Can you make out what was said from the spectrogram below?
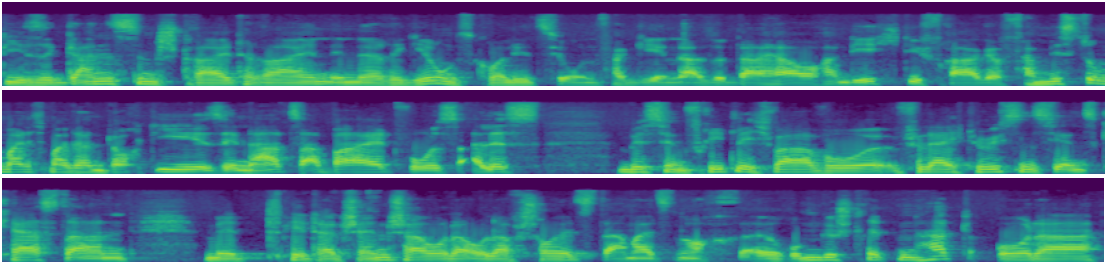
diese ganzen Streitereien in der Regierungskoalition vergehen. Also daher auch an dich die Frage, vermisst du manchmal dann doch die Senatsarbeit, wo es alles ein bisschen friedlich war, wo vielleicht höchstens Jens Kerstan mit Peter Tschentscher oder Olaf Scholz damals noch äh, rumgestritten hat? Oder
